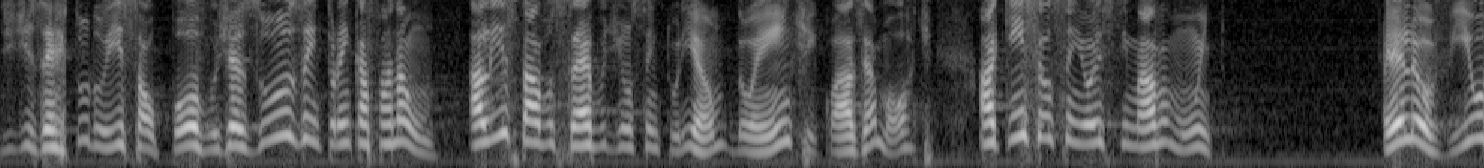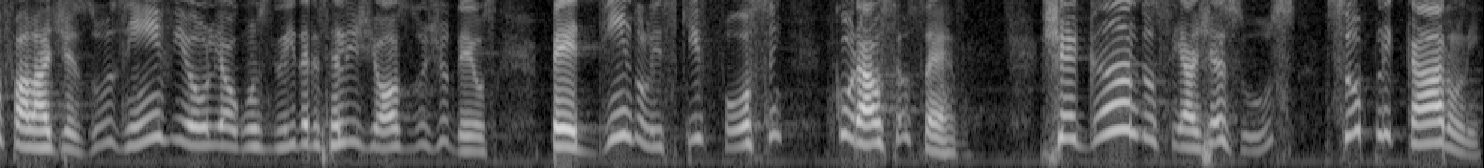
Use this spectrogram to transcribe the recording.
de dizer tudo isso ao povo, Jesus entrou em Cafarnaum. Ali estava o servo de um centurião, doente, quase à morte, a quem seu senhor estimava muito. Ele ouviu falar de Jesus e enviou-lhe alguns líderes religiosos dos judeus, pedindo-lhes que fossem curar o seu servo. Chegando-se a Jesus, suplicaram-lhe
